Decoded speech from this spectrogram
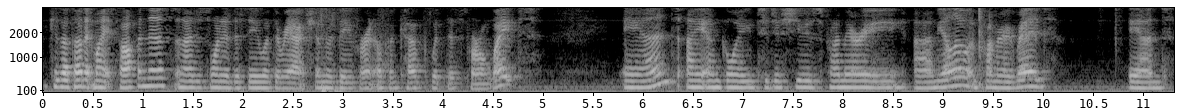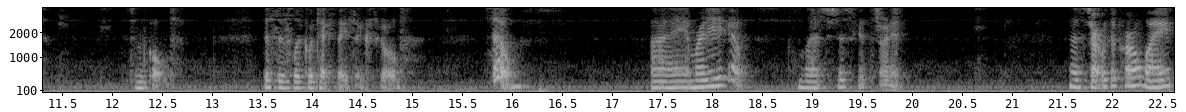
because I thought it might soften this and I just wanted to see what the reaction would be for an open cup with this pearl white. And I am going to just use primary um, yellow and primary red and some gold. This is Liquitex Basics Gold. So, I am ready to go. Let's just get started. I'm to start with the pearl white.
